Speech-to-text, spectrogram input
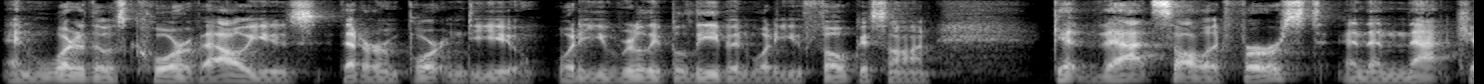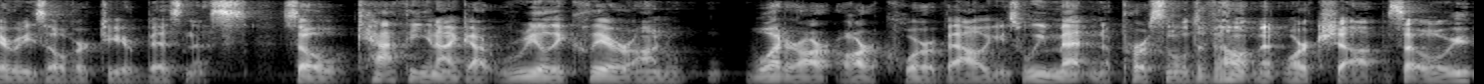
And what are those core values that are important to you? What do you really believe in? What do you focus on? Get that solid first and then that carries over to your business. So kathy and i got really clear on what are our, our, core values. We met in a personal development workshop so we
